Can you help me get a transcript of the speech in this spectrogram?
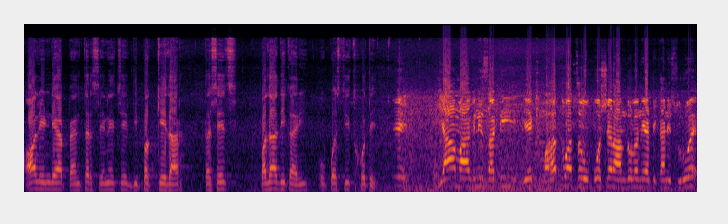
ऑल इंडिया पॅन्थर सेनेचे दीपक केदार तसेच पदाधिकारी उपस्थित होते. या मागणीसाठी एक महत्त्वाचं उपोषण आंदोलन या ठिकाणी सुरू आहे.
